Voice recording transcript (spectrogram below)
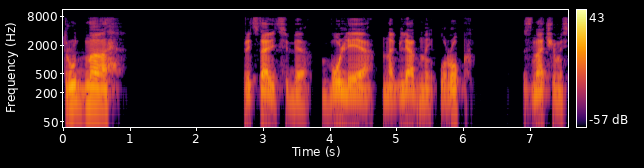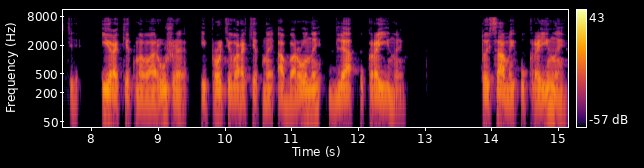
Трудно представить себе более наглядный урок значимости и ракетного оружия, и противоракетной обороны для Украины. Той самой Украины,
